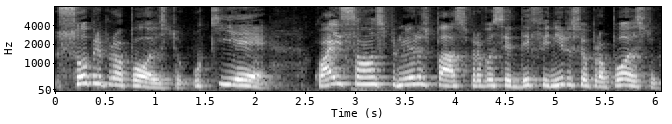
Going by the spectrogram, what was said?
sobre propósito, o que é, quais são os primeiros passos para você definir o seu propósito,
